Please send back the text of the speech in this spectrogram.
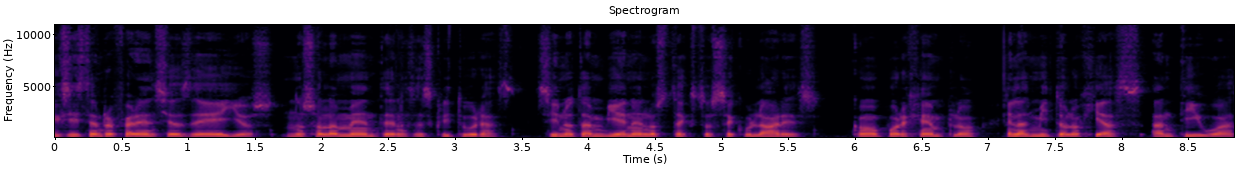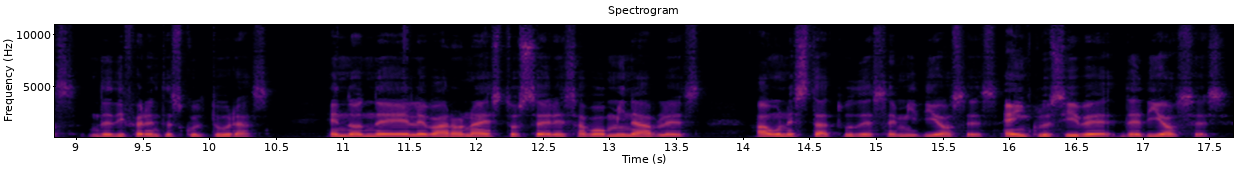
Existen referencias de ellos no solamente en las escrituras, sino también en los textos seculares, como por ejemplo en las mitologías antiguas de diferentes culturas, en donde elevaron a estos seres abominables a un estatus de semidioses e inclusive de dioses.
